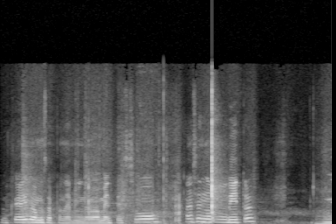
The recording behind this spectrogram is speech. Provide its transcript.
Ok, vamos a ponerle nuevamente su... Hacen un nudito. Ujú.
